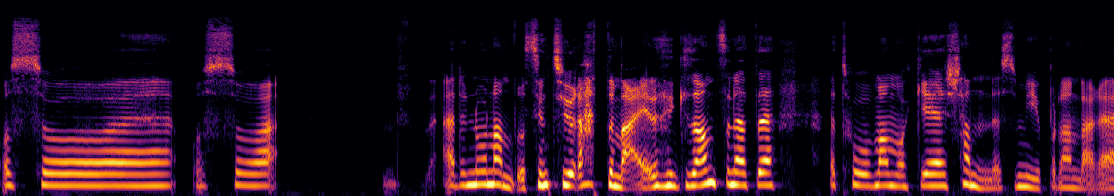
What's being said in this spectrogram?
Og så, og så er det noen andre sin tur etter meg, ikke sant. Sånn at jeg, jeg tror man må ikke kjenne så mye på den derre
